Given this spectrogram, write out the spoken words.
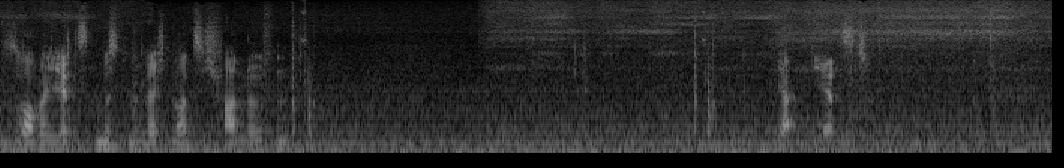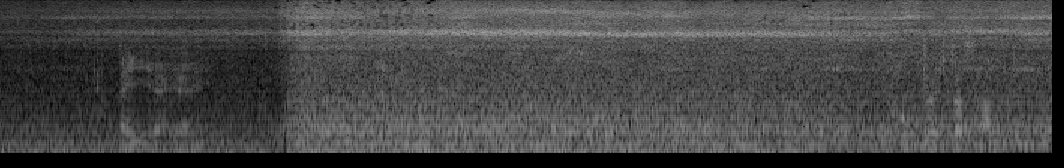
So, aber jetzt müssten wir gleich 90 fahren dürfen. Ja, jetzt. Eieiei. Ei, ei. Guckt euch das an.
